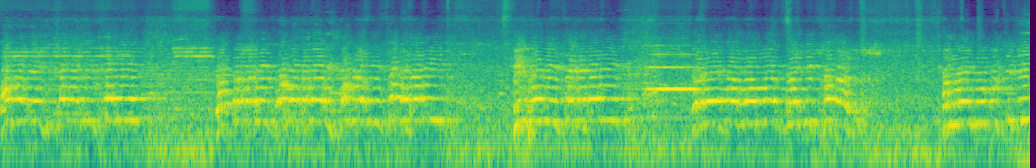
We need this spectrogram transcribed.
বাংলাদেশ জামাত ইসলামী যাত্রাবাড়ি সংগঠনের সংগ্রামী সেক্রেটারি দীর্ঘদিন সেক্রেটারি জনতা মোহাম্মদ সাইদিক সদল সংগ্রামী উপস্থিতি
